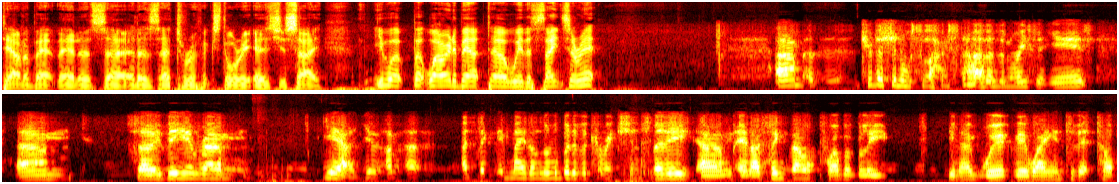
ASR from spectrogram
doubt about that. It's, uh, it is a terrific story, as you say. You were a bit worried about uh, where the Saints are at? Um, uh, traditional slow starters in recent years. Um, so they're, um, yeah, you, um, uh, I think they've made a little bit of a correction, Smithy, um, and I think they'll probably, you know, work their way into that top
